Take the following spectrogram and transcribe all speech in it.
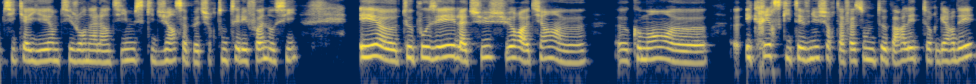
petit cahier, un petit journal intime, ce qui te vient, ça peut être sur ton téléphone aussi, et te poser là-dessus sur, tiens, comment écrire ce qui t'est venu sur ta façon de te parler, de te regarder,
